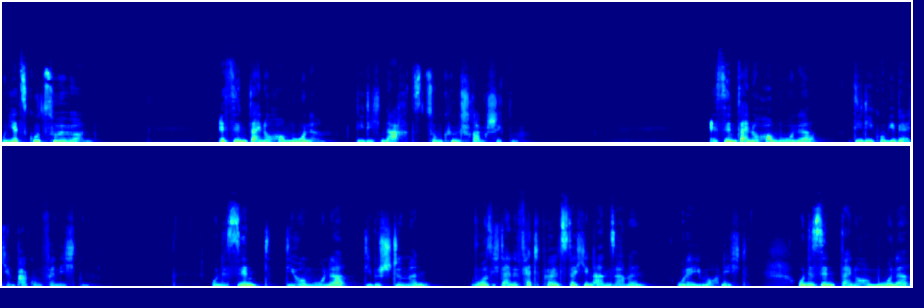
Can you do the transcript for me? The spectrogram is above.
Und jetzt gut zuhören. Es sind deine Hormone, die dich nachts zum Kühlschrank schicken. Es sind deine Hormone, die die Gummibärchenpackung vernichten. Und es sind die Hormone, die bestimmen, wo sich deine Fettpölsterchen ansammeln oder eben auch nicht. Und es sind deine Hormone,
